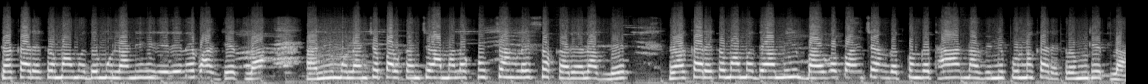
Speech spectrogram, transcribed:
त्या कार्यक्रमामध्ये मुलांनी हिरिरीने भाग घेतला आणि मुलांच्या पालकांचे आम्हाला खूप चांगले सहकार्य लाभले. या कार्यक्रमामध्ये आम्ही बाळगोपाळांचे अंगत पंगत हा नाविन्यपूर्ण कार्यक्रम घेतला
